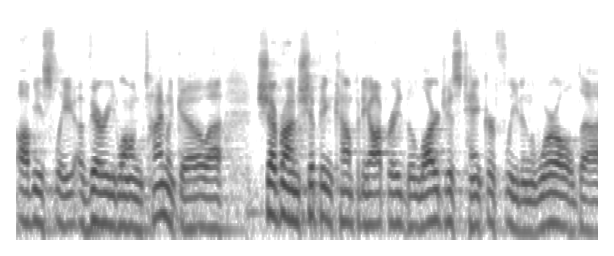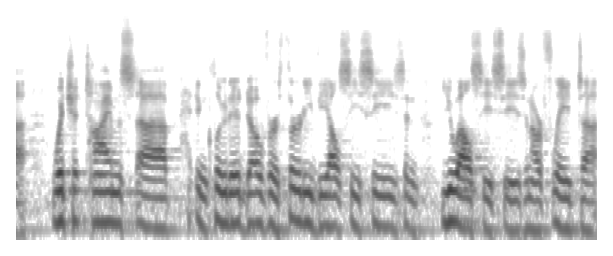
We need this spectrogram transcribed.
obviously a very long time ago. Uh, Chevron Shipping Company operated the largest tanker fleet in the world, uh, which at times uh, included over 30 VLCCs and ULCCs in our fleet. Uh,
